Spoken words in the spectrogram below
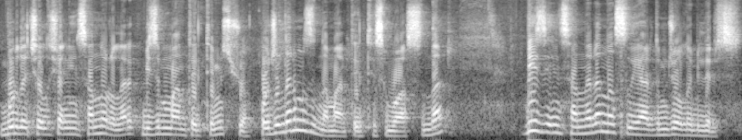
burada çalışan insanlar olarak bizim mantalitemiz şu. Hocalarımızın da mantalitesi bu aslında. Biz insanlara nasıl yardımcı olabiliriz?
